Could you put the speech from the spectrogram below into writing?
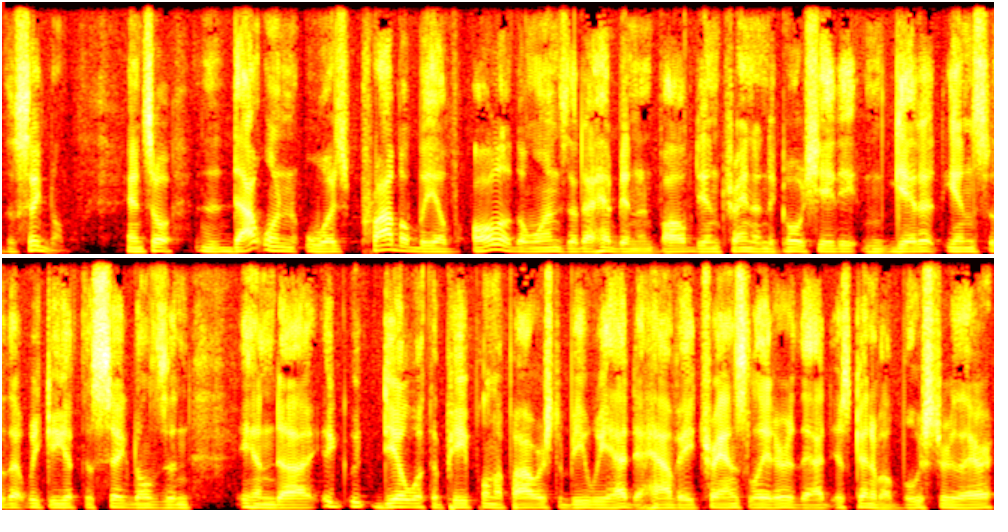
the signal. And so that one was probably of all of the ones that I had been involved in trying to negotiate it and get it in so that we could get the signals and and uh, deal with the people and the powers to be. We had to have a translator that is kind of a booster there.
